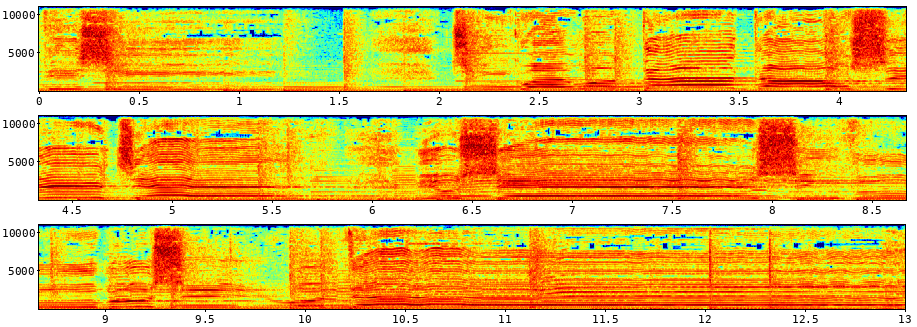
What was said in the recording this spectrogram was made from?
提醒，尽管我得到世界，有些幸福不是我的。你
